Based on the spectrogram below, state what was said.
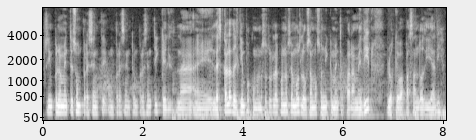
simplemente es un presente, un presente, un presente y que la, eh, la escala del tiempo como nosotros la conocemos la usamos únicamente para medir lo que va pasando día a día.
